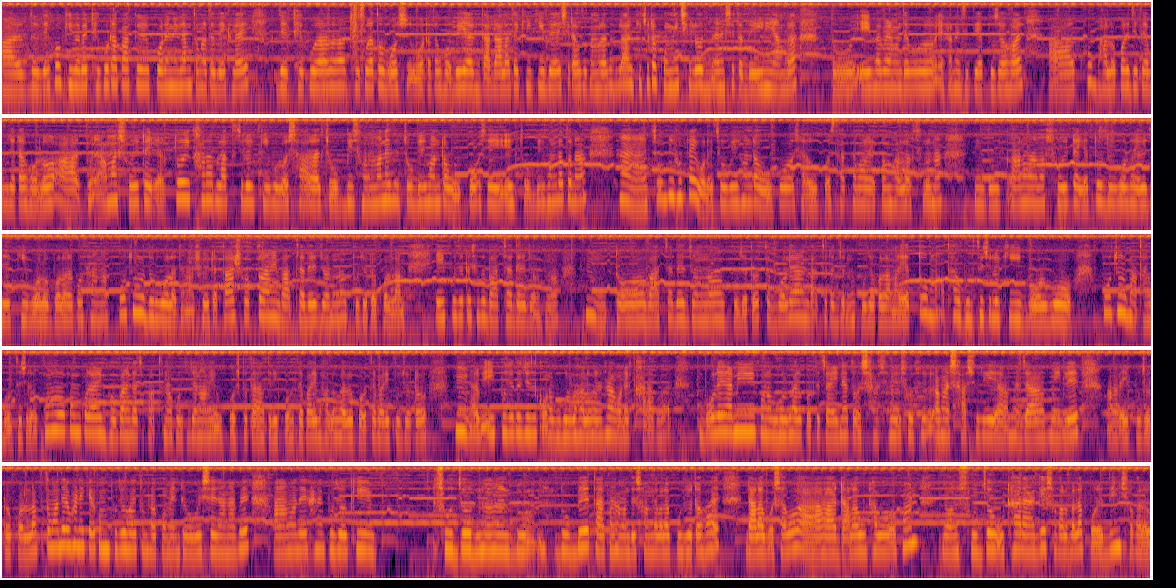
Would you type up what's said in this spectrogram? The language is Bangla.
আর দেখো কীভাবে ঠেকুরা পাকে, করে নিলাম, তোমরা তো দেখলাই যে ঠেকুরা ঠেকুরা তো বস, ওটা তো হবেই আর ডালাতে কী কী দেয় সেটাও তো তোমরা দেখলে। আর কিছুটা কমই ছিল সেটা দেইনি আমরা। তো এইভাবে আমাদের এখানে জিতিয়া পূজা হয়। আর খুব ভালো করে জিতিয়া পূজাটা হলো। আর আমার শরীরটা এতই খারাপ লাগছিল কী বলব, সারা চব্বিশ ঘণ্টা মানে যে চব্বিশ ঘণ্টা উপোস এই চব্বিশ ঘণ্টা তো না হ্যাঁ চব্বিশ ঘন্টাই বলে, চব্বিশ ঘণ্টা উপোস আর উপোস থাকতে আমার একদম ভালো লাগছিল না। কিন্তু কারণ আমার শরীরটা এত দুর্বল হয়ে গেছে, কী বলো বলার কথা না। প্রচুর দুর্বল আছে আমার শরীরটা। তার সত্ত্বেও আমি বাচ্চাদের জন্য পুজোটা করলাম। এই পুজোটা শুধু বাচ্চাদের জন্য। হুম, তো বাচ্চাদের জন্য পুজোটা তো বলে আমি বাচ্চাটার জন্য পুজো করলাম। আর এত মাথা ঘুরতেছিল কি বলব? প্রচুর মাথা ঘুরতেছিল কোনো রকম করে আমি ভগবানের কাছে প্রার্থনা করছি যেন আমি উপোসটা তাড়াতাড়ি করতে পারি, ভালোভাবে করতে পারি পুজোটা। হুম, আর এই পুজোতে যদি কোনো ভুল ভালো হয় না, অনেক খারাপ হয়। বলে আমি কোনো ভুল ভালো করতে চাই না। তো শাশুড়ি, শ্বশুর, আমার শাশুড়ি আমার যা মিলে আমরা এই পুজোটা করলাম। তোমাদের ওখানে কীরকম পুজো হয় তোমরা কমেন্টে অবশ্যই জানাবে। আর আমাদের এখানে পুজো কি সূর্য ডুববে, তারপর আমাদের সন্ধ্যাবেলা পুজোটা হয়, ডালা বসাবো, আর ডালা উঠাবো কখন? যখন সূর্য উঠার আগে, সকালবেলা পরের দিন, সকাল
